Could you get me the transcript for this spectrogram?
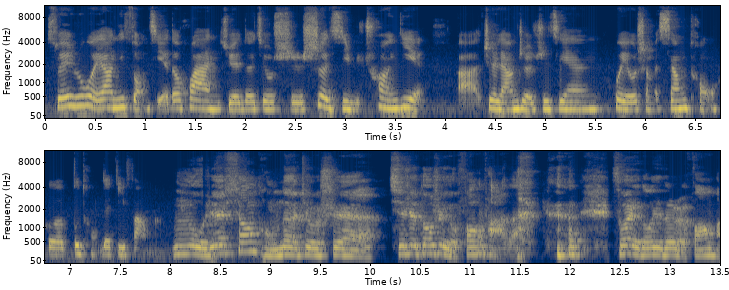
所以如果要你总结的话，你觉得就是设计与创业。啊，这两者之间会有什么相同和不同的地方吗？嗯，我觉得相同的就是，其实都是有方法的，所有东西都是有方法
